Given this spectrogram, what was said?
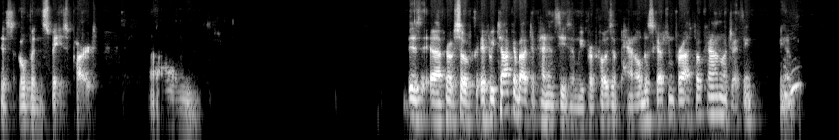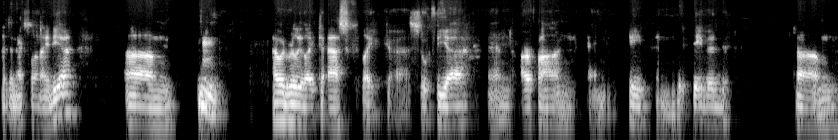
this open space part. Um, Is, uh, so if we talk about dependencies and we propose a panel discussion for OSPOCon, which I think, you know, is an excellent idea. Um, I would really like to ask like uh, Sophia and Arfan and Kate and David um,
